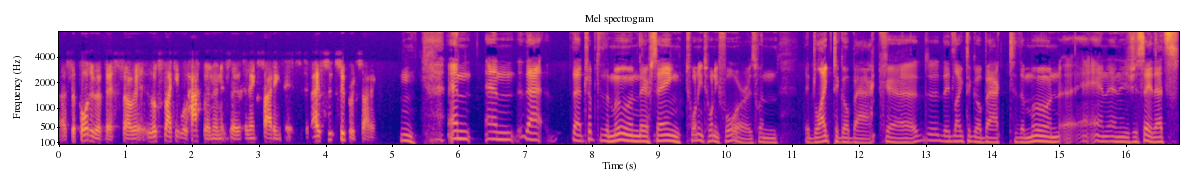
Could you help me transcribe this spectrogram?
uh, supportive of this. So it looks like it will happen, and it's a, an exciting, it's, it's super exciting. Mm. And and that that trip to the moon, they're saying 2024 is when they'd like to go back. Uh, they'd like to go back to the moon, and and as you say, that's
